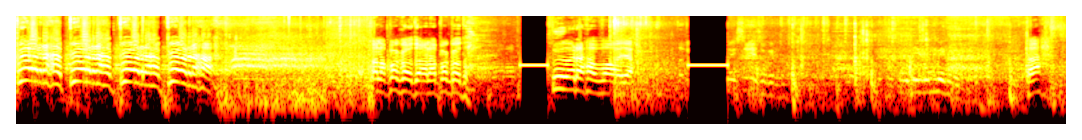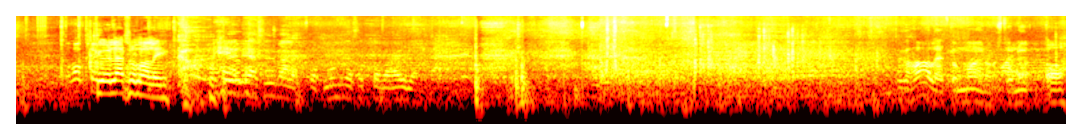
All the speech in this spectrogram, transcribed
Pyörähä, pyörähä, pyörähä, pyörähä. Älä pakota, älä pakota. Pyörähä vaan ja... Häh? Kyllä sulla liikkuu. Liian syvälle, mun pitäisi ottaa vähän ylös. Aika haaleet on mainokset nyt. Oh.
